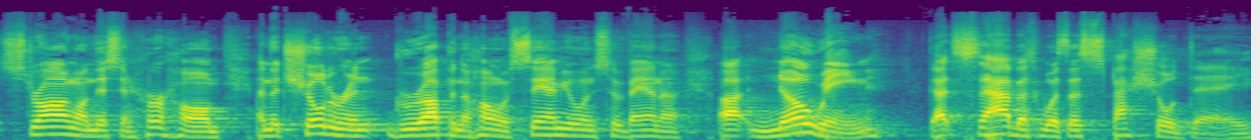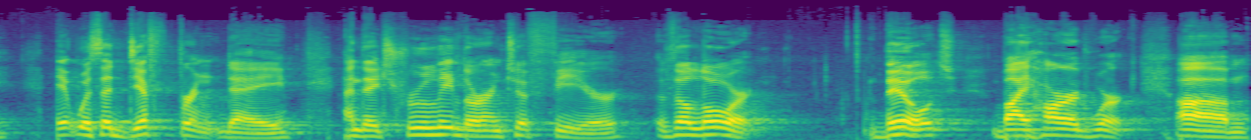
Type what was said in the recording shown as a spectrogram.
strong on this in her home, and the children grew up in the home of Samuel and Savannah, uh, knowing that Sabbath was a special day it was a different day, and they truly learned to fear the Lord. Built by hard work. Um,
